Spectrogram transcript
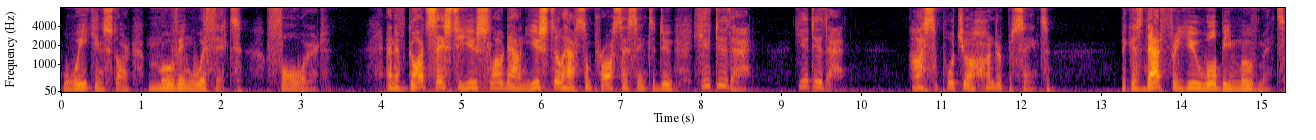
we can start moving with it forward. And if God says to you, slow down, you still have some processing to do, you do that. You do that. I support you 100%. Because that for you will be movement.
